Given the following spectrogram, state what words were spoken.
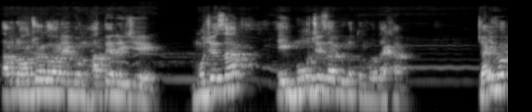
তাহলে অজগর এবং হাতের এই যে মোজেজা, এই মোজেজাগুলো তোমরা দেখাবে। যাই হোক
